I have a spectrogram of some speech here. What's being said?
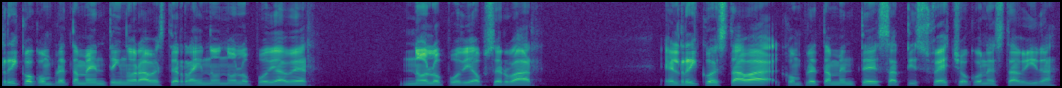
rico completamente ignoraba este reino, no lo podía ver, no lo podía observar, el rico estaba completamente satisfecho con esta vida.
